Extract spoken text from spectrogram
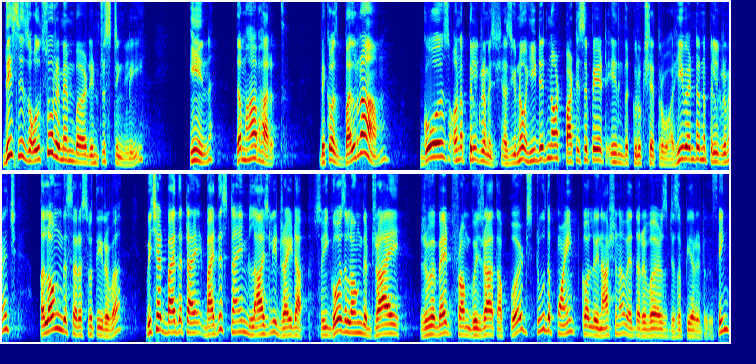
this is also remembered interestingly in the Mahabharata because Balram goes on a pilgrimage. As you know, he did not participate in the Kurukshetra war. He went on a pilgrimage along the Saraswati river which had by, the time, by this time largely dried up. So he goes along the dry riverbed from Gujarat upwards to the point called Vinashana where the rivers disappear into the thing,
